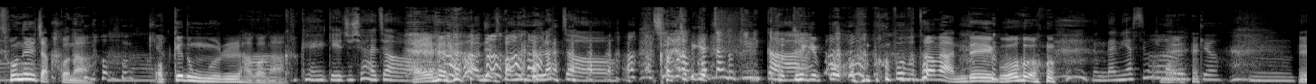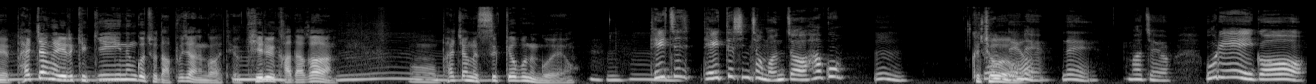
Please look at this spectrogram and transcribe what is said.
손을 잡거나 아... 어깨 동무를 하거나 아, 그렇게 얘기해 주셔야죠. 네. 아니 저는 몰랐죠. 갑자기 팔짱도 끼니까 갑자기 뽀, 뽀뽀부터 하면 안 되고 농담이었습니다. 아, 네. 웃겨. 음. 네, 팔짱을 이렇게 끼는 거 저 나쁘지 않은 것 같아요. 음. 길을 가다가 음. 어, 팔짱을 쓱 껴보는 거예요. 음. 데이트 데이트 신청 먼저 하고 음. 그쵸. 네. 네. 맞아요. 우리 이거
